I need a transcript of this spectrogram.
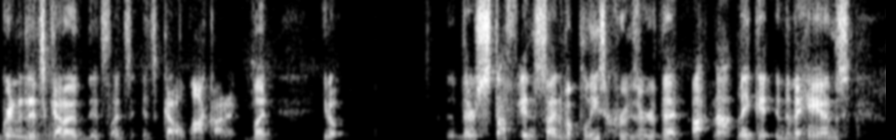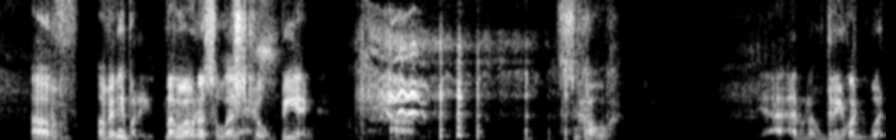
granted it's got a it's it's it's got a lock on it, but you know, there's stuff inside of a police cruiser that ought not make it into the hands of of anybody, let alone a celestial Yes. being. Um, so I- I don't know. Did he like what?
